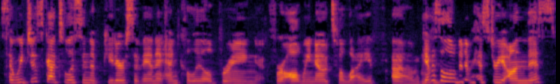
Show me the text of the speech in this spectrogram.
So we just got to listen to Peter, Savannah, and Khalil bring "For All We Know" to life. Um, give us a little bit of history on this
